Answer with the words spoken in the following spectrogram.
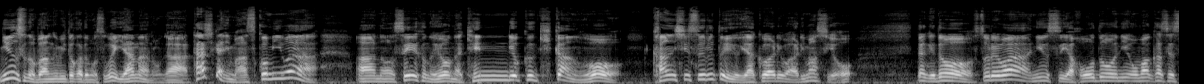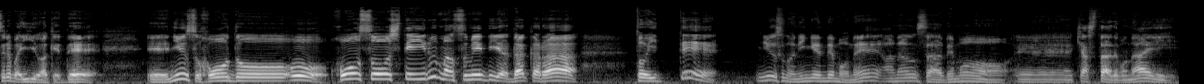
ニュースの番組とかでもすごい嫌なのが、確かにマスコミは、あの、政府のような権力機関を監視するという役割はありますよ。だけど、それはニュースや報道にお任せすればいいわけで、えーニュース報道を放送しているマスメディアだからといって、ニュースの人間でもね、アナウンサーでも、えーキャスターでもない、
